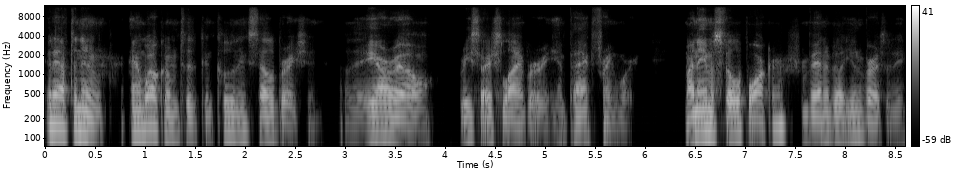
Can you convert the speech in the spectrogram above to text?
Good afternoon and welcome to the concluding celebration of the ARL Research Library Impact Framework. My name is Philip Walker from Vanderbilt University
